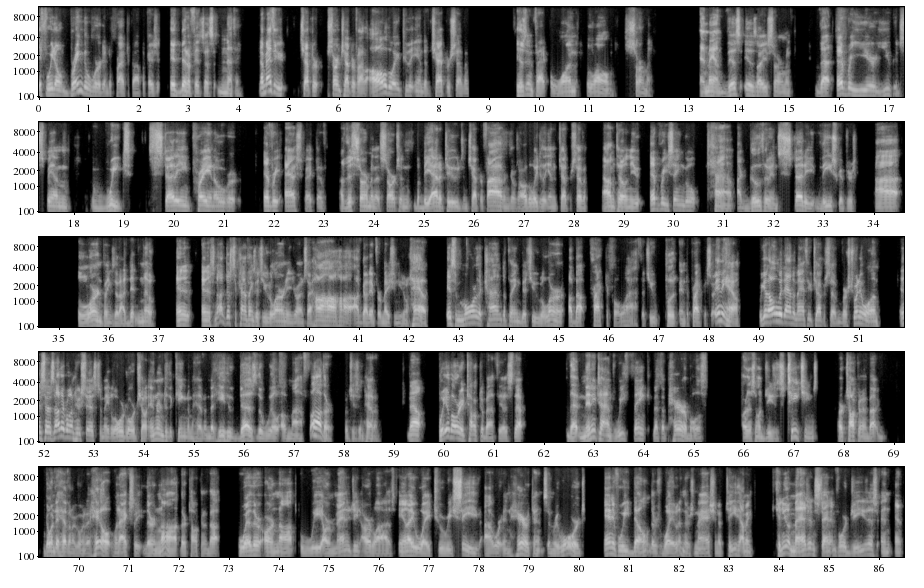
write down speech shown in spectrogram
if we don't bring the word into practical application, it benefits us nothing. Now Matthew chapter starting chapter five all the way to the end of chapter seven is in fact one long sermon. And man, this is a sermon that every year you could spend weeks studying, praying over every aspect of, of this sermon that starts in the Beatitudes in chapter five and goes all the way to the end of chapter seven. I'm telling you, every single time I go through and study these scriptures, I learn things that I didn't know. And it, and it's not just the kind of things that you learn and you run and say, ha ha ha, I've got information you don't have. It's more the kind of thing that you learn about practical life that you put into practice. So, anyhow, we get all the way down to Matthew chapter 7, verse 21. And it says, Not everyone who says to me, Lord, Lord, shall enter into the kingdom of heaven, but he who does the will of my Father, which is in heaven. Now, we have already talked about this that that many times we think that the parables or some of Jesus' teachings are talking about going to heaven or going to hell when actually they're not. They're talking about whether or not we are managing our lives in a way to receive our inheritance and rewards. And if we don't, there's wailing, there's gnashing of teeth. I mean, can you imagine standing before Jesus and and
